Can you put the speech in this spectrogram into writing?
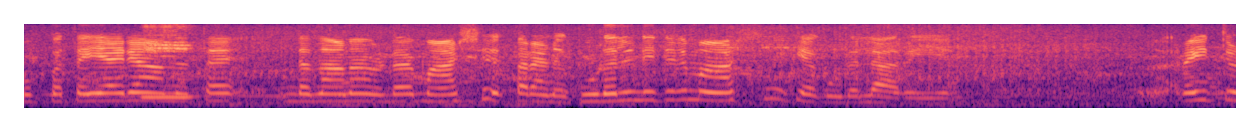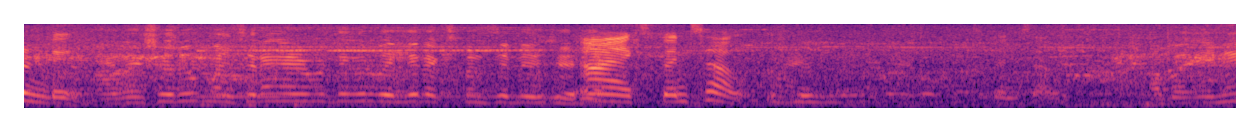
മുപ്പത്തയ്യായിരം അന്നത്തെ ഉണ്ടെന്നാണ് ഇവിടെ മാഷ് പറയണത്. കൂടുതലും ഡീറ്റെയിൽ മാഷിനൊക്കെയാണ് കൂടുതൽ അറിയുക റേറ്റ് ഉണ്ട്. ആ എക്സ്പെൻസ് ആവും. എക്സ്പെൻസ് ആവും. അപ്പോൾ ഇനി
